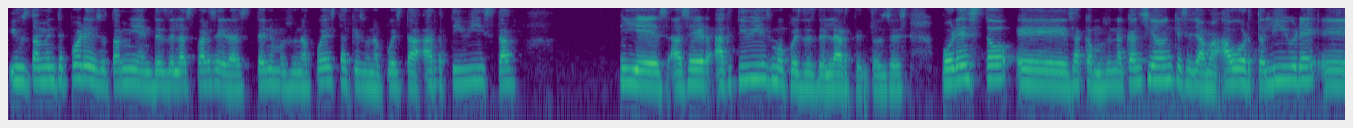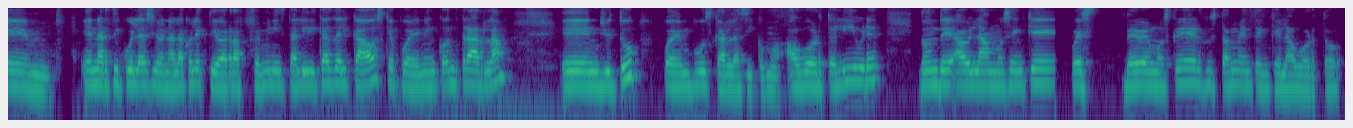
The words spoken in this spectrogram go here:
y justamente por eso también desde las parceras tenemos una apuesta que es una apuesta activista y es hacer activismo pues desde el arte. Entonces, por esto eh, sacamos una canción que se llama Aborto Libre em, en articulación a la colectiva rap feminista Líricas del Caos, que pueden encontrarla en YouTube, pueden buscarla así como Aborto Libre, donde hablamos en que pues debemos creer justamente en que el aborto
